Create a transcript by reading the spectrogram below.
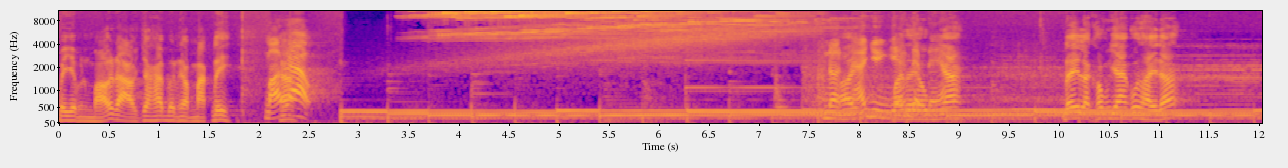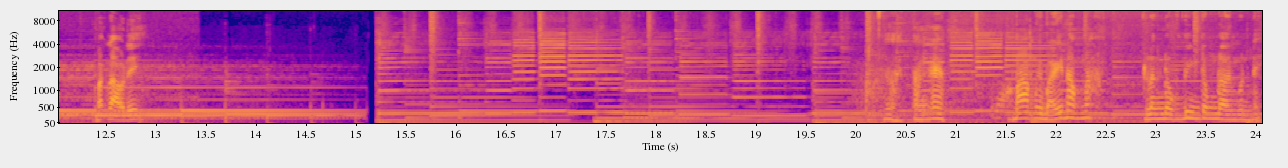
bây giờ mình mở rào cho hai bên gặp mặt đi. Mở Ha. rào. Nền nã duyên dáng đẹp đẽ nha. Đây là không gian của thầy đó bắt đầu đi Rồi tặng em 37 năm đó Lần đầu tiên trong đời mình đấy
